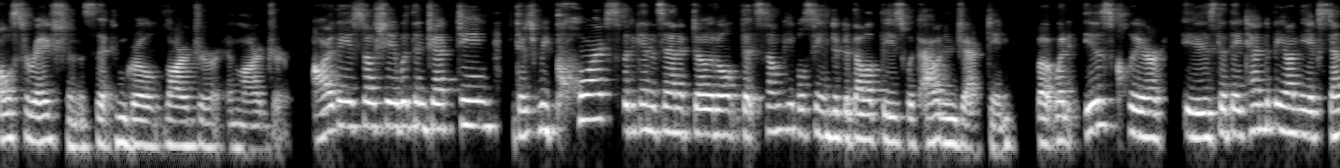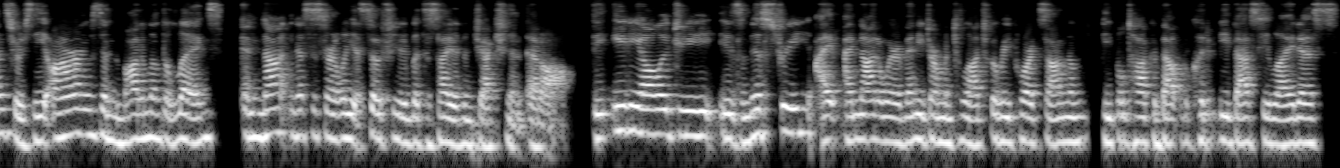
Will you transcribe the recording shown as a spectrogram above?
ulcerations that can grow larger and larger. Are they associated with injecting? There's reports, but again, it's anecdotal that some people seem to develop these without injecting. But what is clear is that they tend to be on the extensors, the arms and the bottom of the legs, and not necessarily associated with the site of injection at all. The etiology is a mystery. I, am not aware of any dermatological reports on them. People talk about well, could it be vasculitis?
